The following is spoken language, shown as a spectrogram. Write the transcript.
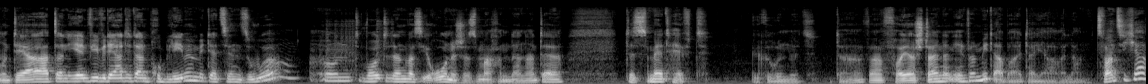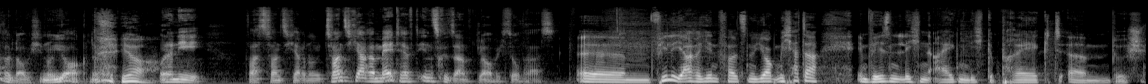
Und der hat dann irgendwie, der hatte dann Probleme mit der Zensur und wollte dann was Ironisches machen. Dann hat er das Mad-Heft gegründet. Da war Feuerstein dann irgendwann Mitarbeiter jahrelang. 20 Jahre, glaube ich, in New York. Ne? Ja. Oder nee, war es 20 Jahre 20 Jahre Madheft insgesamt, glaube ich, so war es. Ähm, viele Jahre jedenfalls New York. Mich hat er im Wesentlichen eigentlich geprägt ähm, durch,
